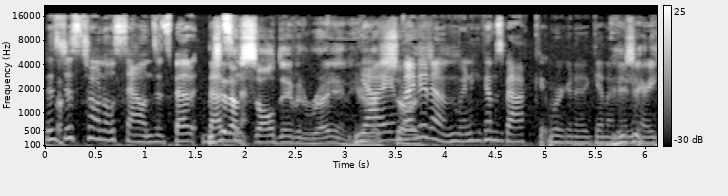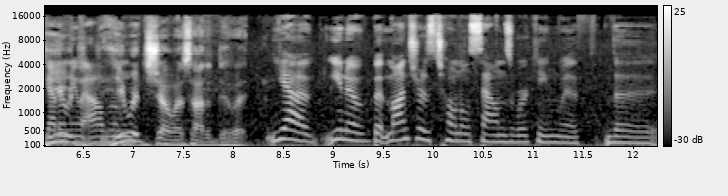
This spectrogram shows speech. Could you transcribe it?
It's just tonal sounds. It's better. We should have Saul David Raye in here. Yeah, I invited him. When he comes back, we're gonna get him in here. He got a new album. He would show us how to do it. Yeah, you know, but mantras, tonal sounds working with the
